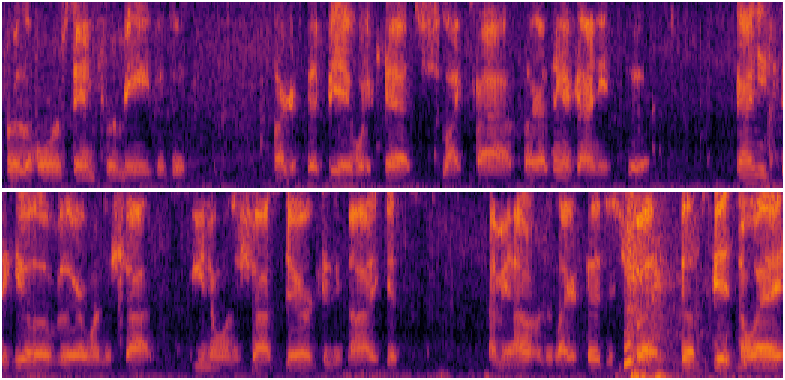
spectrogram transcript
for the horse and for me to just, like I said, be able to catch like fast. Like I think a guy needs to guy needs to heel over there when the shots, you know, when the shots there, because if not, it gets. I mean, I don't like I said, just but stuff's getting away.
